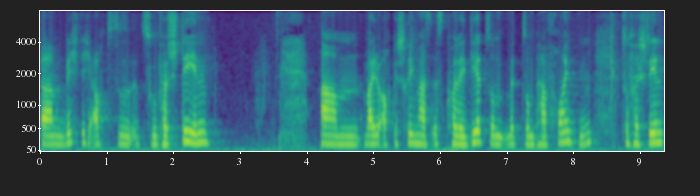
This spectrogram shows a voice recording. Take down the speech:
ähm, wichtig auch zu, zu verstehen, ähm, weil du auch geschrieben hast, es kollidiert so mit so ein paar Freunden, zu verstehen,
